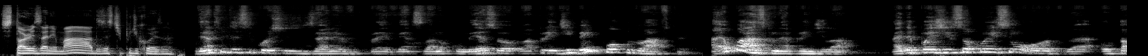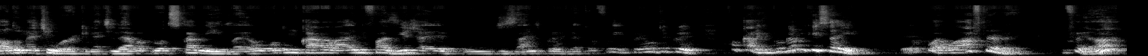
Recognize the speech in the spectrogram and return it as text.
Stories animados, esse tipo de coisa. Dentro desse curso de designer para eventos lá no começo, eu aprendi bem pouco do After. É o básico, né? Aprendi lá. Aí depois disso eu conheci um, o, o tal do network, né? Te leva para outros caminhos. Aí eu, um cara lá, ele fazia já um design para evento. Eu fui, perguntei para ele, pô, cara, que programa que é isso aí? Ele, pô, é o After, velho. Eu falei, hã?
